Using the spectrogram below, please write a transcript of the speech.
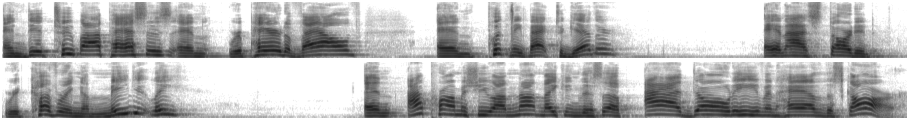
and did two bypasses and repaired a valve and put me back together. And I started recovering immediately. And I promise you, I'm not making this up. I don't even have the scar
